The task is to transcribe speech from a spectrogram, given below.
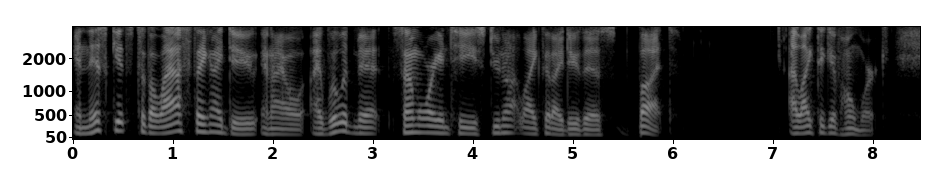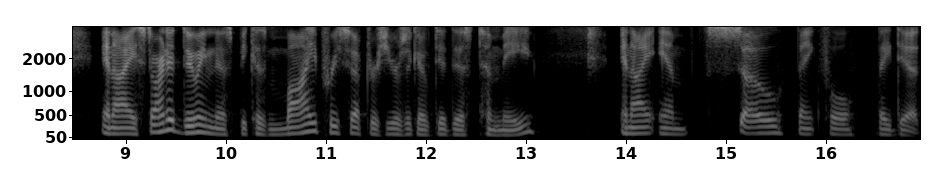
And this gets to the last thing I do, and I'll I will admit some orientees do not like that I do this, but I like to give homework. And I started doing this because my preceptors years ago did this to me, and I am so thankful they did.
